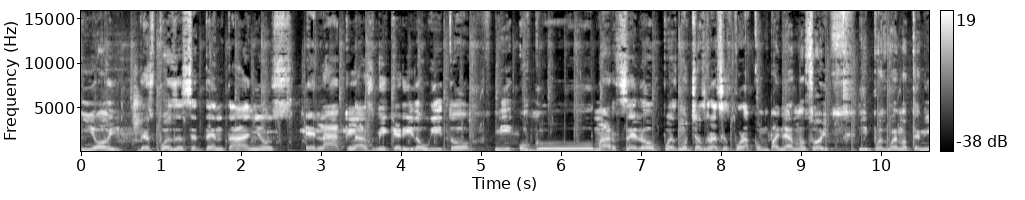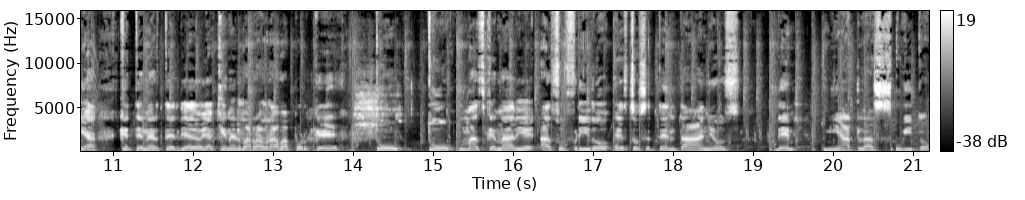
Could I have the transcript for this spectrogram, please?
Y hoy, después de 70 años, el Atlas, mi querido Huguito, mi Hugo Marcelo, pues muchas gracias por acompañarnos hoy. Y pues bueno, tenía que tenerte el día de hoy aquí en el Barra Brava porque tú, tú más que nadie has sufrido estos 70 años de mi Atlas, Huguito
